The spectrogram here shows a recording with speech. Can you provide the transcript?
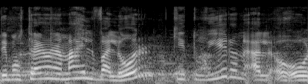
demostraron además el valor que tuvieron o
